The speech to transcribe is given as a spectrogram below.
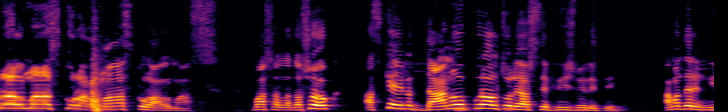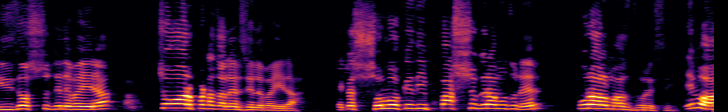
কোরাল মাছ কোরাল মাছ কোরাল মাছ। মাশাল্লাহ দর্শক, আজকে এটা দানব কোরাল চলে আসছে ফিশ ভ্যালিতে। আমাদের নিজস্ব জেলে ভাইরা চরপাটা জালের জেলে ভাইরা একটা ষোলো কেজি পাঁচশো গ্রাম ওজনের কোরাল মাছ ধরেছে এবং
